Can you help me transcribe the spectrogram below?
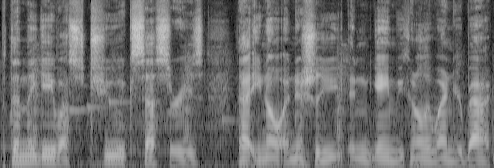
But then they gave us two accessories that, you know, initially in game you can only wear on your back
